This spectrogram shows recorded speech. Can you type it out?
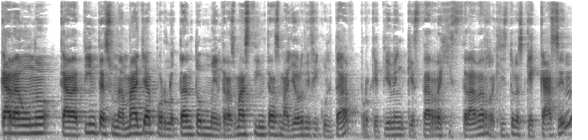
Cada uno, cada tinta es una malla, por lo tanto, mientras más tintas, mayor dificultad, porque tienen que estar registradas, registros que casen,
